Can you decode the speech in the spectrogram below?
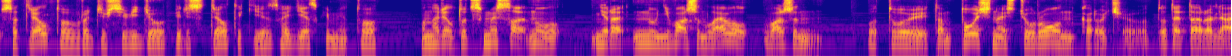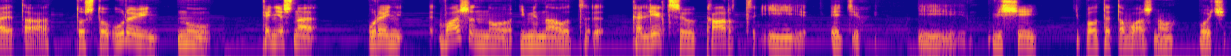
смотрел, то вроде все видео пересмотрел такие с гайдецкими, то он говорил, тут смысла, ну, не, ну, не важен level, важен вот твой там точность, урон, короче, вот, вот это роляет, а то, что уровень, ну, конечно, уровень важен, но именно вот э, коллекцию карт и этих и вещей, типа вот это важно очень.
